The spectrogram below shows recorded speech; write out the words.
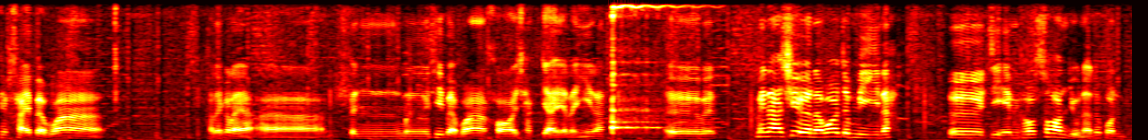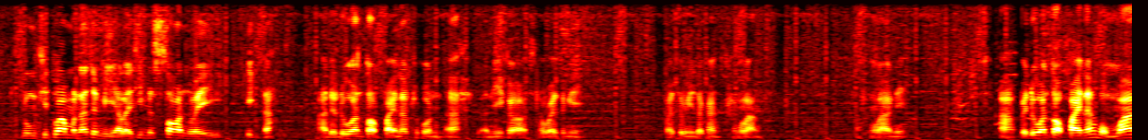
คล้ายๆแบบว่าเขาเรียกอะไรอะอ่าเป็นมือที่แบบว่าคอยชักใหญ่อะไรอย่างนี้นะเออไม่น่าเชื่อนะว่าจะมีนะ เออ GM เขาซ่อนอยู่นะทุกคนลุงคิดว่ามันน่าจะมีอะไรที่มันซ่อนไว้อีกนะอะเดี๋ยวดูอันต่อไปนะทุกคนอะอันนี้ก็เอาไว้ตรงนี้ไว้ตรงนี้แล้วกันข้างหลัง ข้างล่างนี้อะไปดูอันต่อไปนะผมว่า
